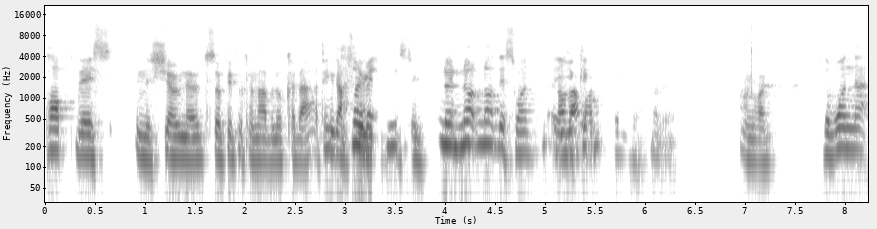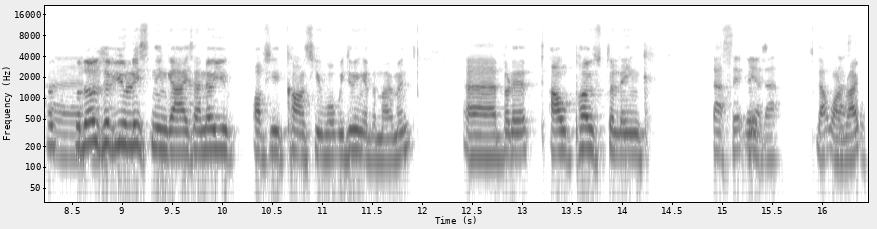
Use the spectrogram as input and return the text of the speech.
pop this in the show notes so people can have a look at that. I think that's Sorry, really interesting. No, not not this one. Uh, Not you that click- one? not Hang on. The one that. For, Uh, for those of you listening, guys, I know you obviously can't see what we're doing at the moment. Uh, but it, I'll post the link. That's it. Yeah, that, That one, right? the-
